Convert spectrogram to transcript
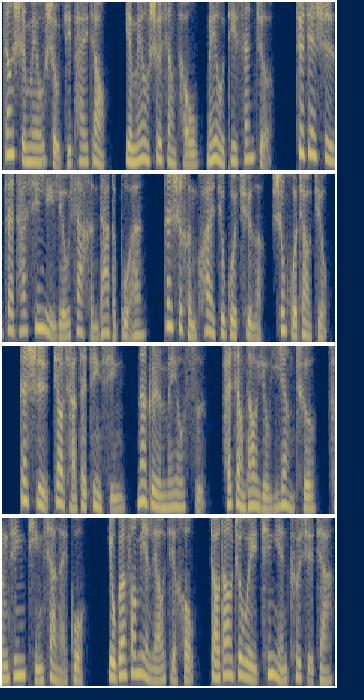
当时没有手机拍照。也没有摄像头，没有第三者，这件事在他心里留下很大的不安。但是很快就过去了，生活照旧。但是调查在进行，那个人没有死，还讲到有一辆车曾经停下来过。有关方面了解后，找到这位青年科学家，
